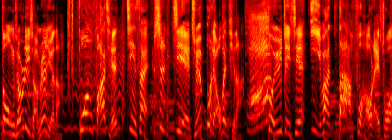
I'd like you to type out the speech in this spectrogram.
懂球的小明觉得，光罚钱禁赛是解决不了问题的。对于这些亿万大富豪来说，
